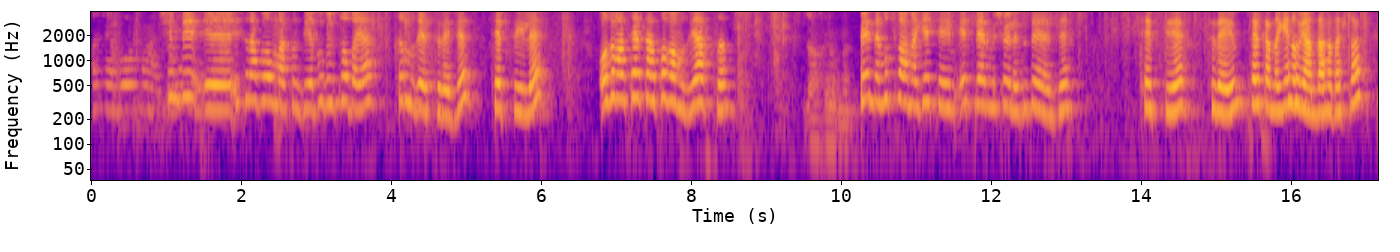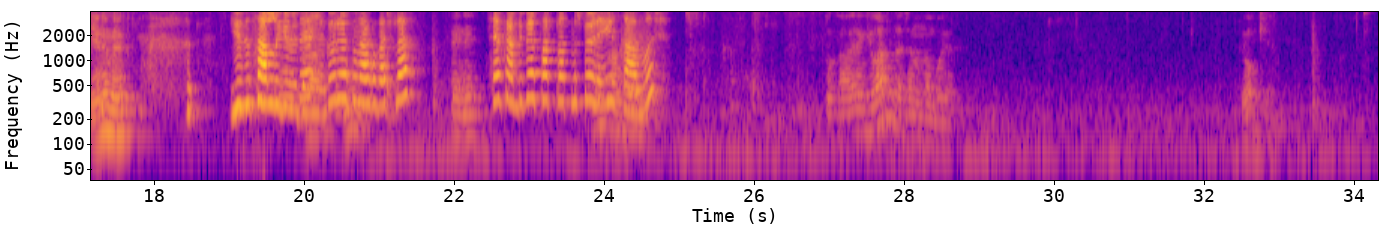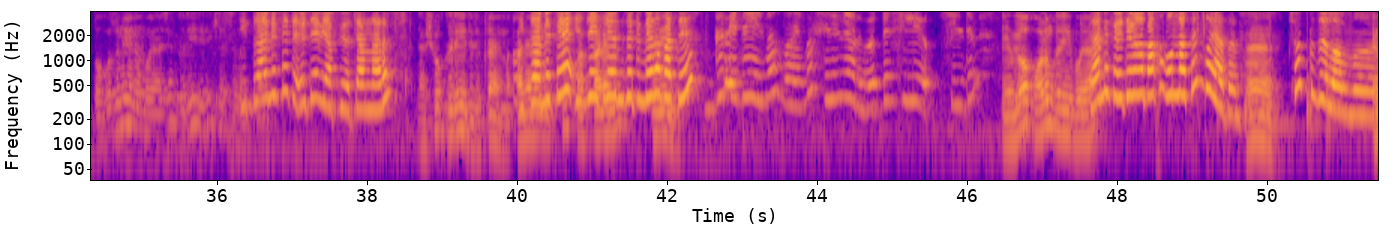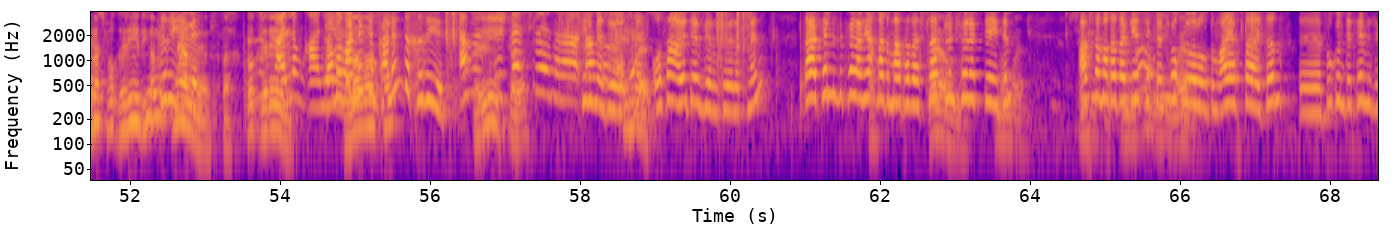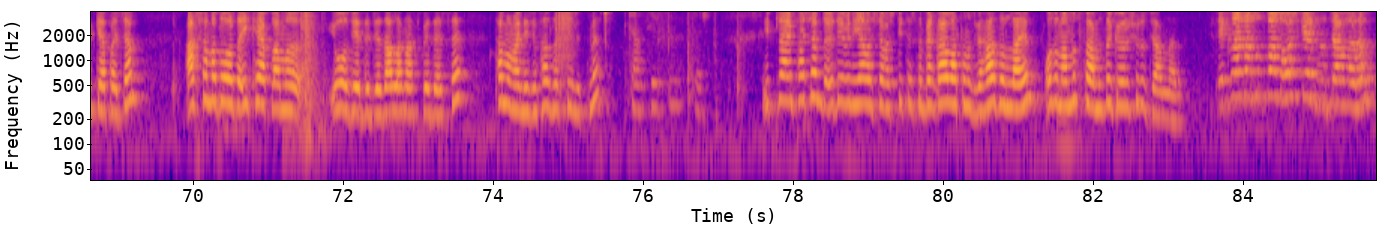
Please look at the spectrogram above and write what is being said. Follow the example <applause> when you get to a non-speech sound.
Anne bu olmaz. Şimdi e, israf olmasın diye bugün sobaya kırmızı et süreceğiz tepsiyle. O zaman Serkan sobamızı yaksın. Yakıyorum ben. Ben de mutfağıma geçeyim. Etlerimi şöyle güzelce tepsiye süreyim. Serkan da gene uyandı arkadaşlar. Yeni mi? Yüzü sallı gibi de. Görüyorsunuz arkadaşlar. Ne ne? Serkan biber patlatmış böyle iz kalmış. Bu kahverengi var mı da sen ondan boya? Yok ki. Dokuzu neyle boyayacaksın? Gri dedik ya sana. İbrahim Efe de ödev yapıyor canlarım. Ya şu gridir İbrahim. Bak, İbrahim kalemin- Efe bak, izleyicilerimize bir kalemin merhaba gridir. de. Gri değil bak bayım bak siliniyor. Öde siliyor. Sildi mi? Ya yok oğlum gri boya. İbrahim Efe ödevine bakın onlar sen boyadın. He. Çok güzel olmuş. Elmas bu gri diyor mu? Gri, İnanmıyor. evet. Bak bu gri. Kalem kalem. Tamam anneciğim olsun. kalem de gri. Ama Gri işte öğretmen o. silmez ha. Öğretmen. Silmez. O sana ödev vermiş öğretmenim. Daha temizlik falan yapmadım arkadaşlar. Boya Dün olmuş. çörekteydim. Boya. Akşama kadar gerçekten çok boya. yoruldum. Ayaktaydım. Ee, bugün de temizlik yapacağım. Akşama doğru da ilk ablamı yolcu edeceğiz Allah nasip ederse. Tamam anneciğim fazla sivritme. Bir tane biter. İbrahim Paşam da ödevini yavaş yavaş bitirsin. Ben kahvaltımızı bir hazırlayayım. O zaman mutfağımızda görüşürüz canlarım. Tekrardan mutfağıma hoş geldiniz canlarım.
